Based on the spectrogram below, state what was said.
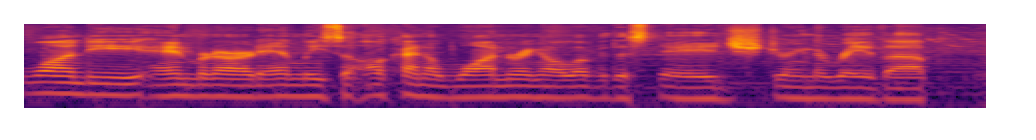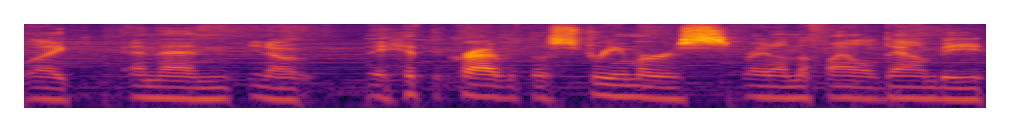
wandy and bernard and lisa all kind of wandering all over the stage during the rave up like and then you know they hit the crowd with those streamers right on the final downbeat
